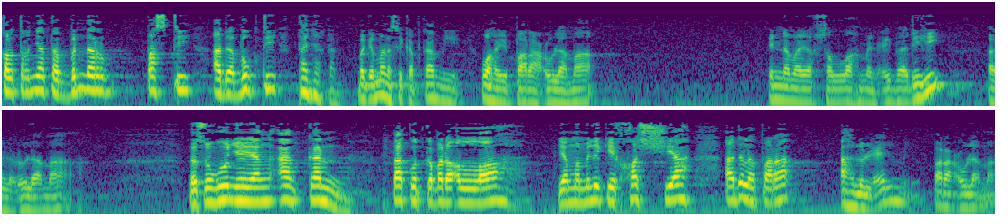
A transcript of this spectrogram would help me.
Kalau ternyata benar pasti ada bukti, tanyakan. Bagaimana sikap kami, wahai para ulama? Innama yakhshallah min ibadihi al-ulama. Sesungguhnya yang akan takut kepada Allah, yang memiliki khasyah adalah para ahlul ilmi para ulama.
